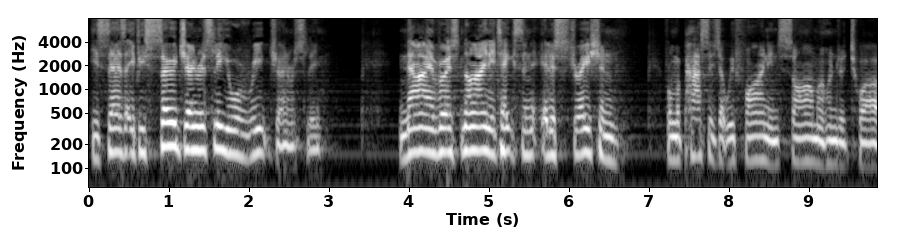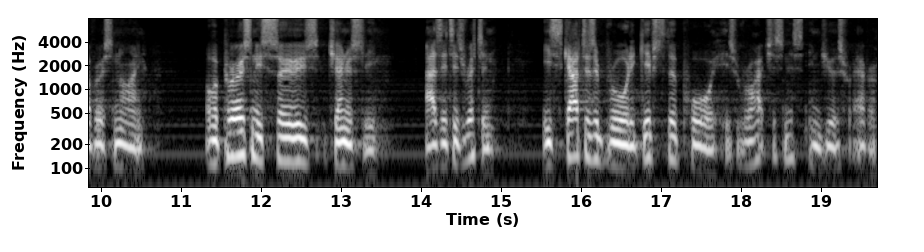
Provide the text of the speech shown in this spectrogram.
he says that if you sow generously, you will reap generously. Now, in verse 9, he takes an illustration from a passage that we find in Psalm 112, verse 9 of a person who sows generously, as it is written. He scatters abroad, he gives to the poor, his righteousness endures forever.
